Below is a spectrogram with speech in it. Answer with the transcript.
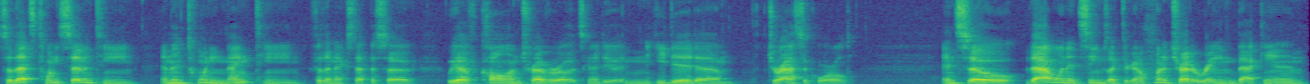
so that's 2017, and then 2019 for the next episode, we have Colin Trevorrow that's going to do it, and he did um, Jurassic World. And so that one, it seems like they're going to want to try to rein back in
